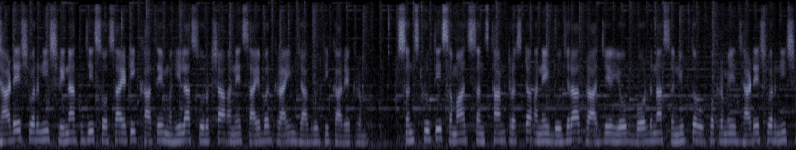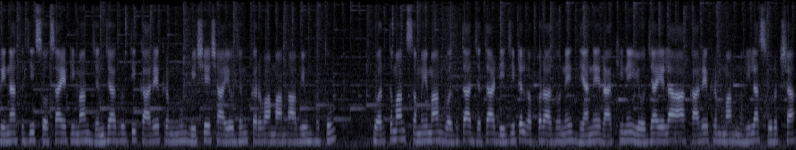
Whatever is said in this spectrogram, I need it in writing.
જાડેશ્વરની શ્રીનાથજી સોસાયટી ખાતે મહિલા સુરક્ષા અને સાયબર ક્રાઇમ જાગૃતિ કાર્યક્રમ. સંસ્કૃતિ સમાજ સંસ્થાન ટ્રસ્ટ અને ગુજરાત રાજ્ય યોગ બોર્ડના સંયુક્ત ઉપક્રમે જાડેશ્વરની શ્રીનાથજી સોસાયટીમાં જનજાગૃતિ કાર્યક્રમનું વિશેષ આયોજન કરવામાં આવ્યું હતું. વર્તમાન સમયમાં વધતા જતા ડિજિટલ અપરાધોને ધ્યાને રાખીને યોજાયેલા આ કાર્યક્રમમાં મહિલા સુરક્ષા,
